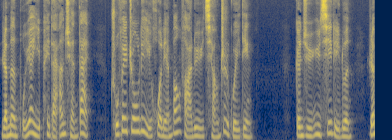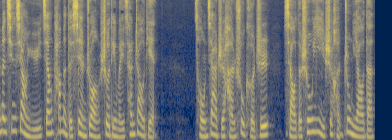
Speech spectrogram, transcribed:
人们不愿意佩戴安全带，除非州立或联邦法律强制规定。根据预期理论，人们倾向于将他们的现状设定为参照点。从价值函数可知，小的收益是很重要的。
